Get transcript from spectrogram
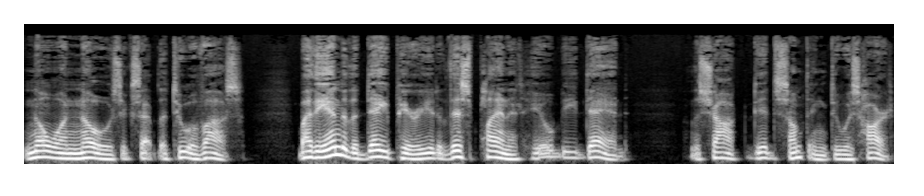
No one knows except the two of us. By the end of the day period of this planet, he'll be dead. The shock did something to his heart.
